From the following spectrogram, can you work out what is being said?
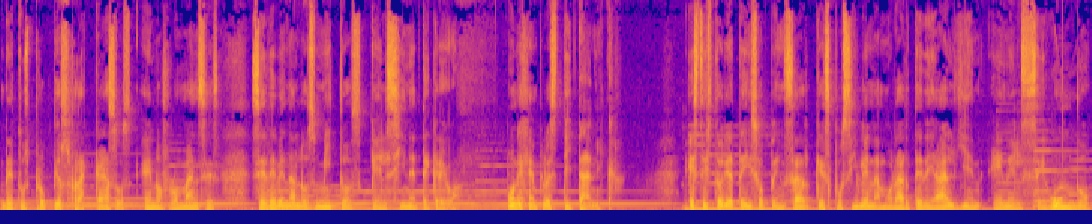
de tus propios fracasos en los romances se deben a los mitos que el cine te creó. Un ejemplo es Titanic. Esta historia te hizo pensar que es posible enamorarte de alguien en el segundo,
